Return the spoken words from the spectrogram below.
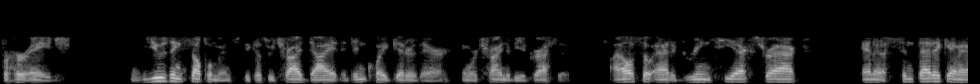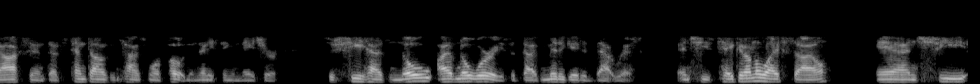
for her age using supplements because we tried diet and didn't quite get her there and we're trying to be aggressive. I also added green tea extract and a synthetic antioxidant that's 10,000 times more potent than anything in nature. So she has no, I have no worries that I've mitigated that risk. And she's taken on the lifestyle and she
